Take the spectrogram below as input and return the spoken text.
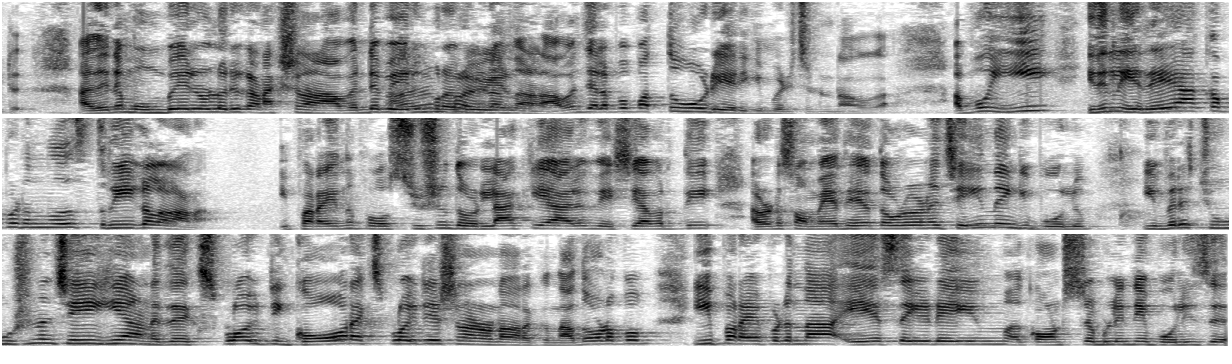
വേണ്ടിയിട്ട് അതിന് മുമ്പേലുള്ള ഒരു കണക്ഷനാണ് അവന്റെ പേരും പ്രവീൺ എന്നാണ്. അവൻ ചിലപ്പോൾ പത്ത് കോടിയായിരിക്കും മേടിച്ചിട്ടുണ്ടാവുക. അപ്പോൾ ഈ ഇതിൽ ഇരയാക്കപ്പെടുന്നത് സ്ത്രീകളാണ്. ഈ പറയുന്ന പ്രോസ്റ്റിറ്റ്യൂഷൻ തൊഴിലാക്കിയാലും വേശ്യാവൃത്തി അവരുടെ സ്വമേധയത്തോടുകയാണ് ചെയ്യുന്നതെങ്കിൽ പോലും ഇവരെ ചൂഷണം ചെയ്യുകയാണ്. ഇത് എക്സ്പ്ലോയിറ്റിംഗ് കോർ എക്സ്പ്ലോയിറ്റേഷൻ ആണ് നടക്കുന്നത്. അതോടൊപ്പം ഈ പറയപ്പെടുന്ന എ എസ് ഐയുടെയും കോൺസ്റ്റബിളിന്റെയും പോലീസ്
